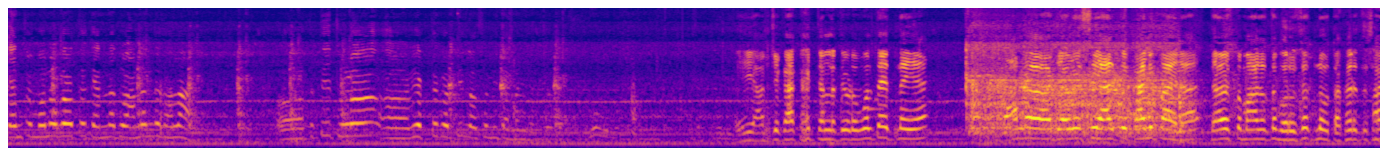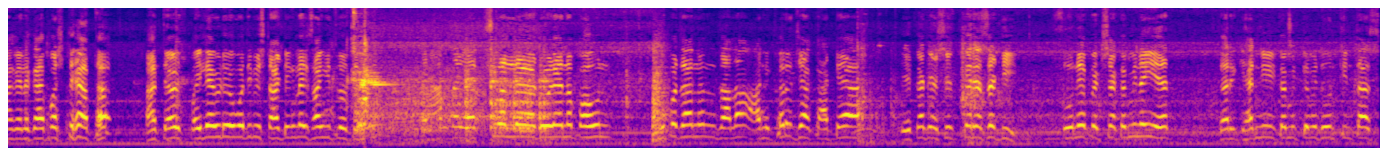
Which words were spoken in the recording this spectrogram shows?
त्यांचं मनोगत त्यांना जो आनंद झाला तर ते थोडं व्यक्त करतील असं मी त्यांना म्हणतो हे आमचे काका आहेत त्यांना तेवढं बोलता येत नाही काल ज्यावेळेस हे आले ते पाणी पाहायला त्यावेळेस तर माझा तर भरोसाच नव्हता. खरं तर सांगायला काय स्पष्ट आहे आता? आणि त्यावेळेस पहिल्या व्हिडिओमध्ये मी स्टार्टिंगलाही सांगितलं होतं. आता ॲक्च्युअल डोळ्यानं पाहून खूपच आनंद झाला. आणि खरंच ह्या काट्या एखाद्या शेतकऱ्यासाठी सोन्यापेक्षा कमी नाही आहेत. कारण की ह्यांनी कमीत कमी दोन तीन तास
